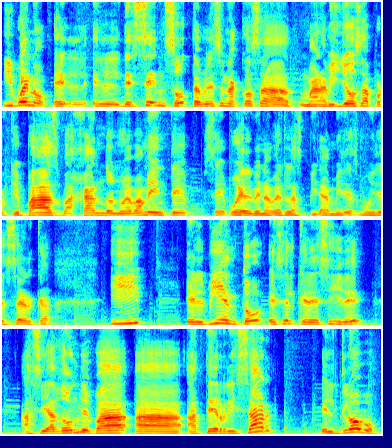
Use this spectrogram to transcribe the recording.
Y bueno, el, el descenso también es una cosa maravillosa porque vas bajando nuevamente, se vuelven a ver las pirámides muy de cerca y el viento es el que decide hacia dónde va a aterrizar el globo.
